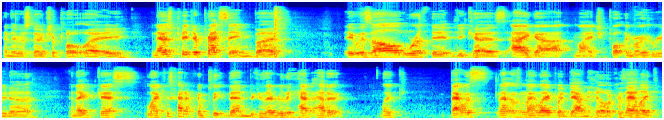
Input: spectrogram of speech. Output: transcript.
and there was no Chipotle. And that was pretty depressing, but it was all worth it because I got my Chipotle margarita. And I guess life is kind of complete then because I really haven't had a, like, that was that was my life went downhill because I like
